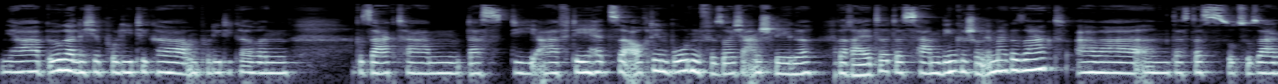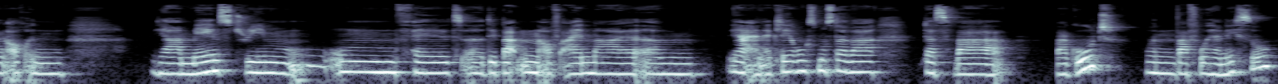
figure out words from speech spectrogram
äh, ja bürgerliche Politiker und Politikerinnen gesagt haben, dass die AfD-Hetze auch den Boden für solche Anschläge bereitet. Das haben Linke schon immer gesagt, aber ähm, dass das sozusagen auch in ja, Mainstream-Umfeld, äh, Debatten auf einmal ähm, ja, ein Erklärungsmuster war, das war, war gut und war vorher nicht so.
